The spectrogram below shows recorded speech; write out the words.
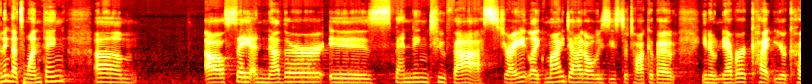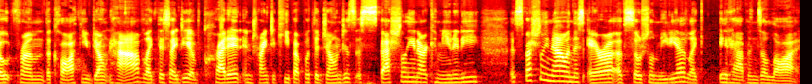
I think that's one thing. Um, I'll say another is spending too fast, right? Like my dad always used to talk about, you know, never cut your coat from the cloth you don't have. Like this idea of credit and trying to keep up with the Joneses, especially in our community, especially now in this era of social media, like it happens a lot.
